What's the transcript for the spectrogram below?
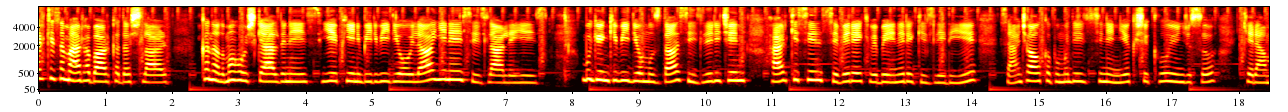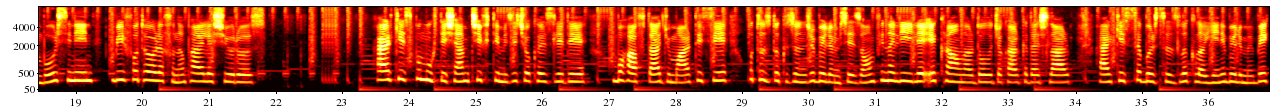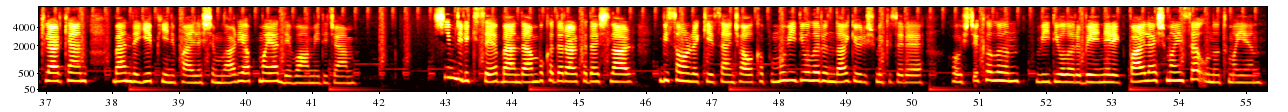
Herkese merhaba arkadaşlar. Kanalıma hoş geldiniz. Yepyeni bir videoyla yine sizlerleyiz. Bugünkü videomuzda sizler için herkesin severek ve beğenerek izlediği Sen Çal Kapımı dizisinin yakışıklı oyuncusu Kerem Bursi'nin bir fotoğrafını paylaşıyoruz. Herkes bu muhteşem çiftimizi çok özledi. Bu hafta cumartesi 39. bölüm sezon finali ile ekranlarda olacak arkadaşlar. Herkes sabırsızlıkla yeni bölümü beklerken ben de yepyeni paylaşımlar yapmaya devam edeceğim. Şimdilik ise benden bu kadar arkadaşlar. Bir sonraki Sen Çal Kapımı videolarında görüşmek üzere. Hoşçakalın. Videoları beğenerek paylaşmayı ise unutmayın.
